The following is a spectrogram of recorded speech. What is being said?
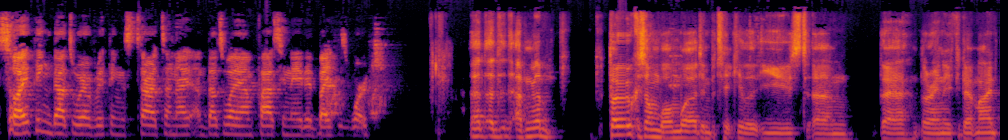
So i think that's where everything starts and, I, and that's why i'm fascinated by his work. Uh, uh, i'm going to focus on one word in particular that you used um, there, Lorena, if you don't mind.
